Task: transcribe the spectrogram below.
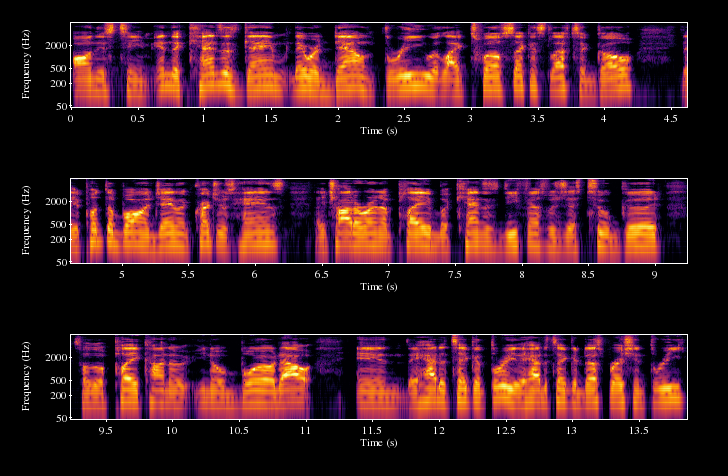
on this team. In the Kansas game, they were down three with like 12 seconds left to go. They put the ball in Jalen Crutcher's hands. They tried to run a play, but Kansas defense was just too good. So the play kind of, you know, boiled out and they had to take a three. They had to take a desperation three.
